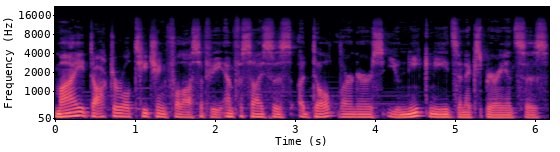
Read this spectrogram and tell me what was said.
My doctoral teaching philosophy emphasizes adult learners' unique needs and experiences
